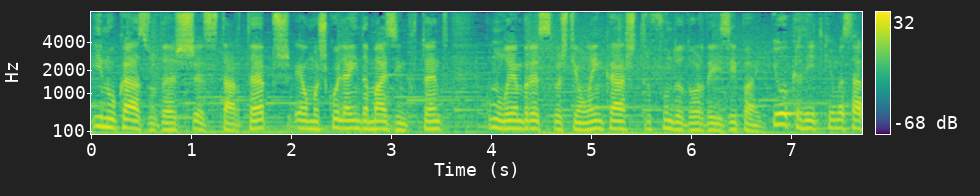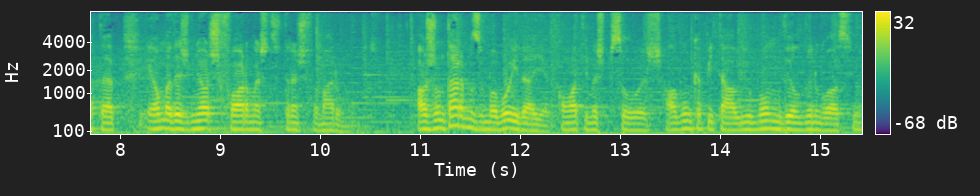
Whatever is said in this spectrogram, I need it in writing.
e, no caso das startups, é uma escolha ainda mais importante, como lembra Sebastião Lencastre, fundador da EasyPay. Eu acredito que uma startup é uma das melhores formas de transformar o mundo. Ao juntarmos uma boa ideia com ótimas pessoas, algum capital e um bom modelo de negócio,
